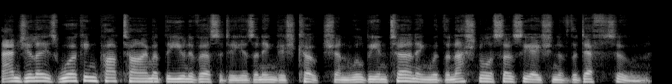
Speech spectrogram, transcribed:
Angela is working part-time at the university as an English coach and will be interning with the National Association of the Deaf soon,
